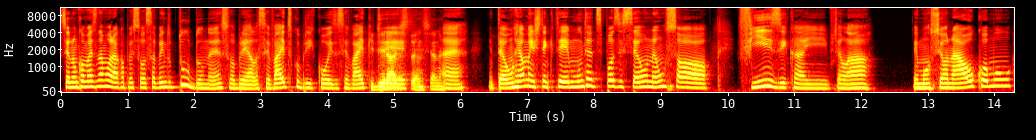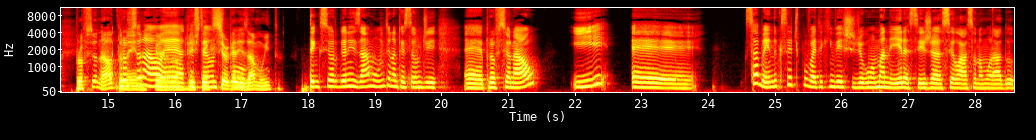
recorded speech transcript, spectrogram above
você não começa a namorar com a pessoa sabendo tudo, né, sobre ela. Você vai descobrir coisas, você vai Que dirá a ter... distância, né? É. Então, realmente tem que ter muita disposição, não só física e, sei lá, emocional, como Profissional também, Profissional, né? é, A a gente tem questão, que se tipo, organizar muito. tem que se organizar muito na questão de é, profissional e é, sabendo que você tipo, vai ter que investir de alguma maneira, seja, sei lá, seu namorado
